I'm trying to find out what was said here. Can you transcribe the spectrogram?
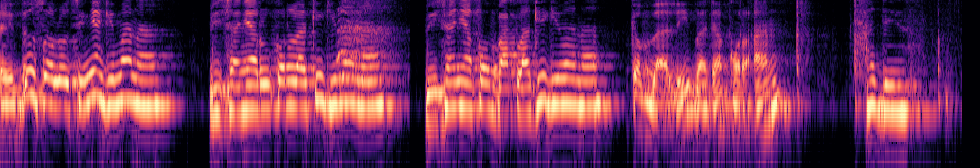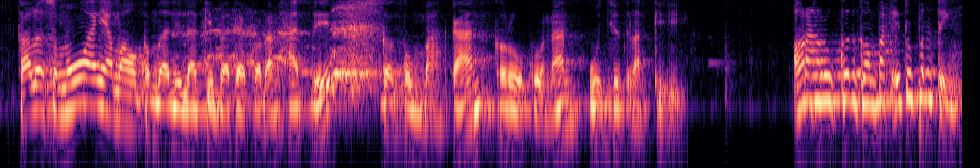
Itu solusinya gimana? Bisanya rukun lagi gimana? Bisanya kompak lagi gimana? Kembali pada Quran hadis. Kalau semuanya mau kembali lagi pada Quran hadis, kekompakan, kerukunan wujud lagi. Orang rukun kompak itu penting.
